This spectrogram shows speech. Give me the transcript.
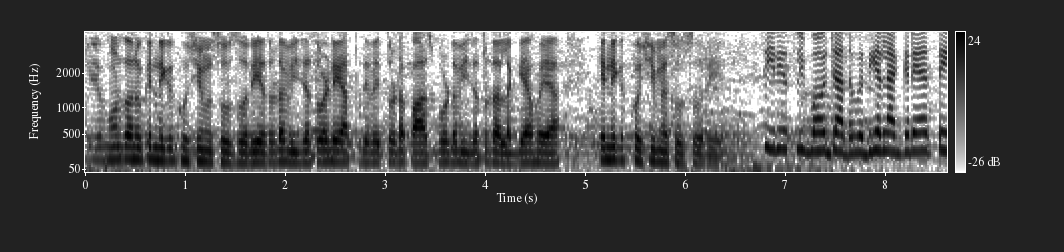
ਜੀ ਹੁਣ ਤੁਹਾਨੂੰ ਕਿੰਨੀ ਕੁ ਖੁਸ਼ੀ ਮਹਿਸੂਸ ਹੋ ਰਹੀ ਹੈ? ਤੁਹਾਡਾ ਵੀਜ਼ਾ ਤੁਹਾਡੇ ਹੱਥ ਦੇ ਵਿੱਚ ਤੁਹਾਡਾ ਪਾਸਪੋਰਟ ਵੀਜ਼ਾ ਤੁਹਾਡਾ ਲੱਗਿਆ ਹੋਇਆ ਕਿੰਨੀ ਕੁ ਖੁਸ਼ੀ ਮਹਿਸੂਸ ਹੋ ਰਹੀ ਹੈ? ਸੀਰੀਅਸਲੀ ਬਹੁਤ ਜ਼ਿਆਦਾ ਵਧੀਆ ਲੱਗ ਰਿਹਾ ਤੇ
